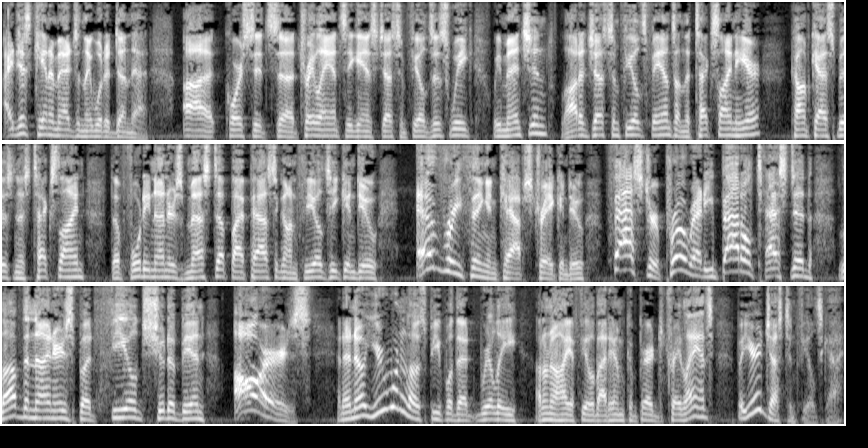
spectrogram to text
I just can't imagine they would have done that. Uh, of course, it's uh, Trey Lance against Justin Fields this week. We mentioned a lot of Justin Fields fans on the text line here. Comcast Business text line. The 49ers messed up by passing on Fields. He can do everything in caps Trey can do. Faster, pro ready, battle tested. Love the Niners, but Field should have been ours. And I know you're one of those people that really, I don't know how you feel about him compared to Trey Lance, but you're a Justin Fields guy.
